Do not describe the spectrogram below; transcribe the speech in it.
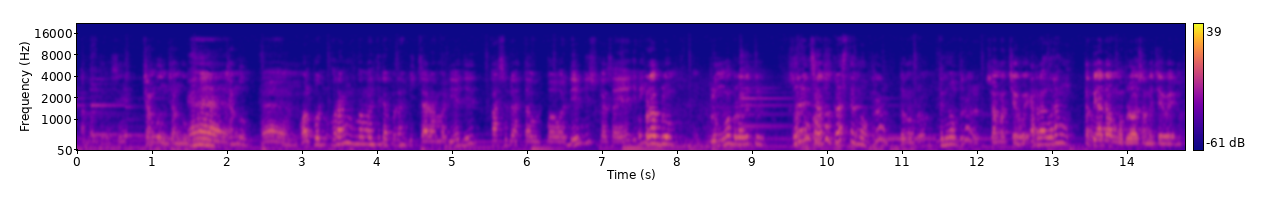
Apa tuh maksudnya? Canggung, canggung. Eh. Canggung. Eh, Hmm. walaupun orang memang tidak pernah bicara sama dia jadi pas sudah tahu bahwa dia dia suka saya jadi Pernah belum belum ngobrol itu? Orang kelas? satu kelas tuh ngobrol. Tuh ngobrol? Tuh ngobrol. Sama cewek? Karena orang tapi ada ngobrol sama cewek mah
